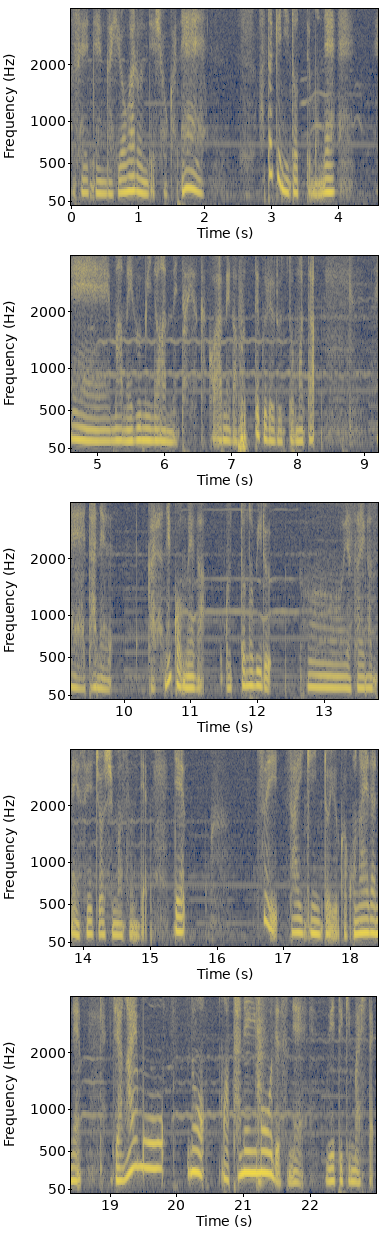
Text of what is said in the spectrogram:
晴天が広がるんでしょうかね。畑にとってもね、えー、まあ、恵みの雨というかこう雨が降ってくれるとまた、えー、種からねこう芽がぐっと伸びる野菜がね成長しますんで。でつい最近というかこの間ねじゃがいもの、まあ、種芋をですね植えてきましたよ。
